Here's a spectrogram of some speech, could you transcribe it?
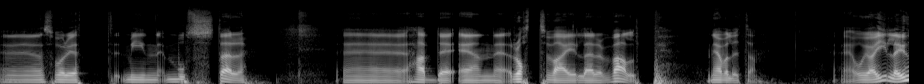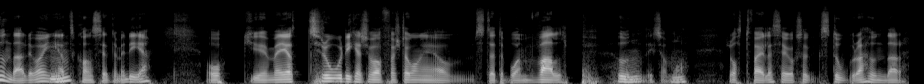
eh, så var det att min moster eh, hade en rottweiler-valp när jag var liten. Eh, och jag gillar ju hundar, det var inget Mm. konstigheter med det. Och, eh, men jag tror det kanske var första gången jag stötte på en valphund Mm. liksom. Mm. Rottweilers är ju också stora hundar.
